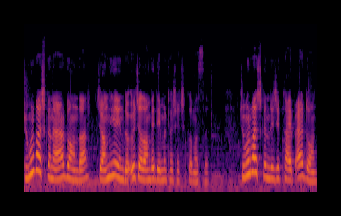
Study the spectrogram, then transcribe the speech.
Cumhurbaşkanı Erdoğan'dan canlı yayında Öcalan ve Demirtaş açıklaması. Cumhurbaşkanı Recep Tayyip Erdoğan,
